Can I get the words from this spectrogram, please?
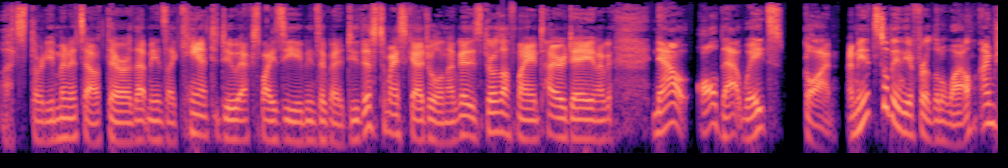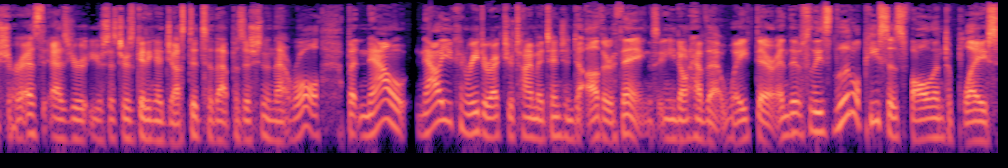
oh, it's 30 minutes out there. That means i can't do xyz it means i've got to do this to my schedule and i've got it throws off my entire day and i've got now all that weight's gone. I mean, it's still been there for a little while, I'm sure, as as your your sister is getting adjusted to that position and that role. But now now you can redirect your time and attention to other things, and you don't have that weight there. And so these little pieces fall into place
